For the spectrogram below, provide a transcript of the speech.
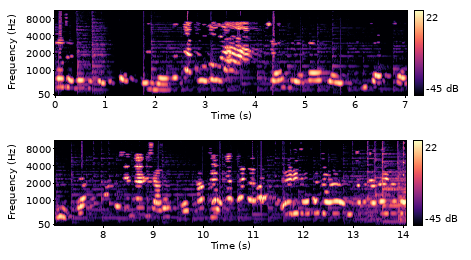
招财猫游乐园，可以吗？太酷啦！小野猫的旋转小鹿，啊，现在是小鹿，我拿走。哎，你怎么跑走了？你怎么这样一直跑走了？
